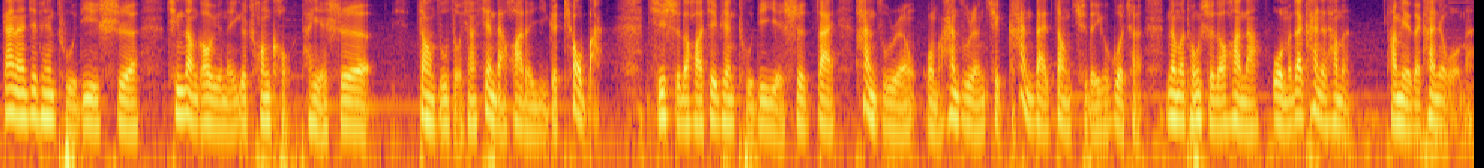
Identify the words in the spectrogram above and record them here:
甘南这片土地是青藏高原的一个窗口，它也是藏族走向现代化的一个跳板。其实的话，这片土地也是在汉族人，我们汉族人去看待藏区的一个过程。那么同时的话呢，我们在看着他们，他们也在看着我们。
